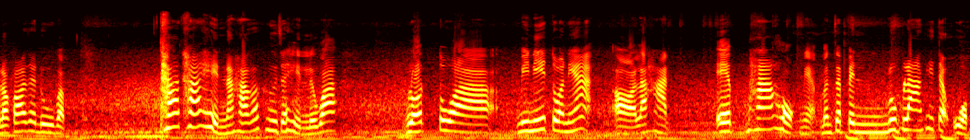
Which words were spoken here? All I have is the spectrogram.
แล้วก็จะดูแบบ ถ้าถ้าเห็นนะคะก็คือจะเห็นเลยว่ารถตัวมินิตัวเนี้ยรหัส F56 เนี่ยมันจะเป็นรูปร่างที่จะอวบ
